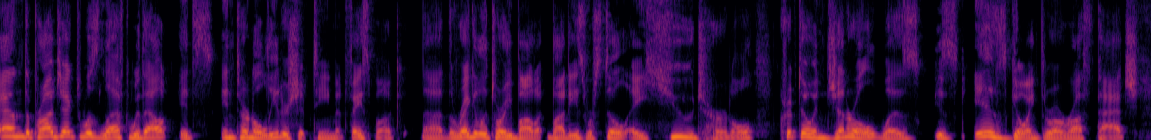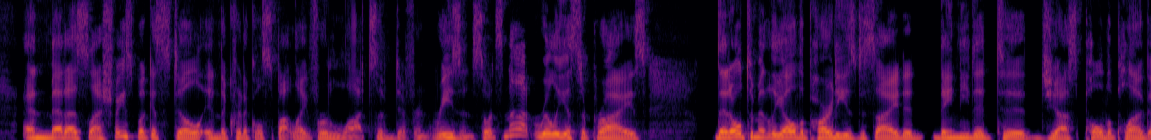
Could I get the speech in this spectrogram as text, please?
And the project was left without its internal leadership team at Facebook. Uh, the regulatory bo- bodies were still a huge hurdle. Crypto in general was is is going through a rough patch, and Meta slash Facebook is still in the critical spotlight for lots of different reasons. So it's not really a surprise that ultimately all the parties decided they needed to just pull the plug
